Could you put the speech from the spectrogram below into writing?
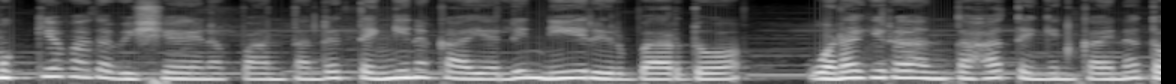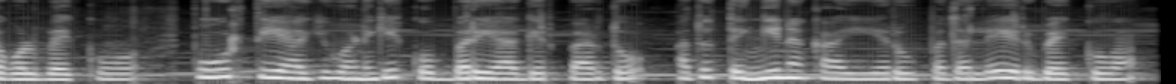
ಮುಖ್ಯವಾದ ವಿಷಯ ಏನಪ್ಪ ಅಂತಂದರೆ ತೆಂಗಿನಕಾಯಿಯಲ್ಲಿ ನೀರಿರಬಾರ್ದು ಒಣಗಿರೋ ಅಂತಹ ತೆಂಗಿನಕಾಯಿನ ತಗೊಳ್ಬೇಕು. ಪೂರ್ತಿಯಾಗಿ ಒಣಗಿ ಕೊಬ್ಬರಿ ಆಗಿರಬಾರ್ದು. ಅದು ತೆಂಗಿನಕಾಯಿಯ ರೂಪದಲ್ಲೇ ಇರಬೇಕು.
